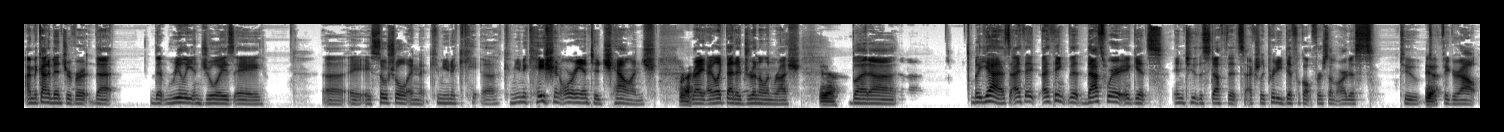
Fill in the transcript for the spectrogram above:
I'm the kind of introvert that that really enjoys a uh, a, a social and communica- uh, communication oriented challenge Right. right i like that adrenaline rush Yeah. but uh but yeah it's, i think i think that that's where it gets into the stuff that's actually pretty difficult for some artists to, Yeah. to figure out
